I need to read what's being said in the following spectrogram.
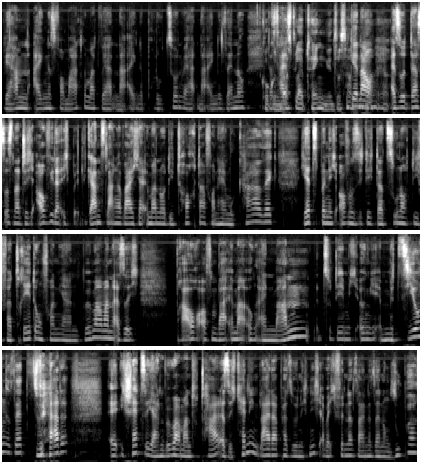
wir haben ein eigenes Format gemacht, wir hatten eine eigene Produktion, wir hatten eine eigene Sendung. Guck, das und was bleibt hängen? Interessant. Genau, ne? Ja. also das ist natürlich auch wieder, ich ganz lange war ich ja immer nur die Tochter von Helmut Karasek. Jetzt bin ich offensichtlich dazu noch die Vertretung von Jan Böhmermann. Also ich brauche offenbar immer irgendeinen Mann, zu dem ich irgendwie in Beziehung gesetzt werde. Äh, ich schätze Jan Böhmermann total. Also ich kenne ihn leider persönlich nicht, aber ich finde seine Sendung super.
